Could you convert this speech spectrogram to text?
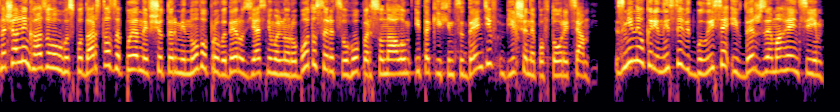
Начальник газового господарства запевнив, що терміново проведе роз'яснювальну роботу серед свого персоналу, і таких інцидентів більше не повториться. Зміни у керівництві відбулися і в Держземагенції.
